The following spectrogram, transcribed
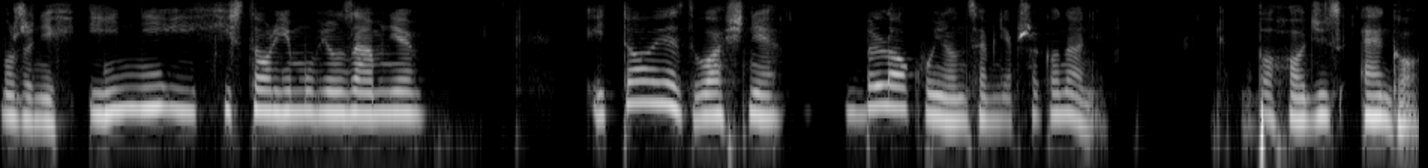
może niech inni ich historie mówią za mnie. I to jest właśnie blokujące mnie przekonanie. Pochodzi z ego,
